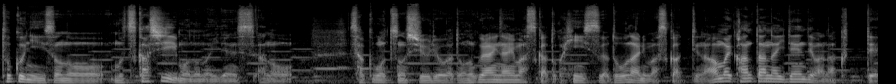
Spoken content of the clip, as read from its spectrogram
特にその難しいものの遺伝あの作物の収量がどのぐらいになりますかとか品質がどうなりますかっていうのはあんまり簡単な遺伝ではなくって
